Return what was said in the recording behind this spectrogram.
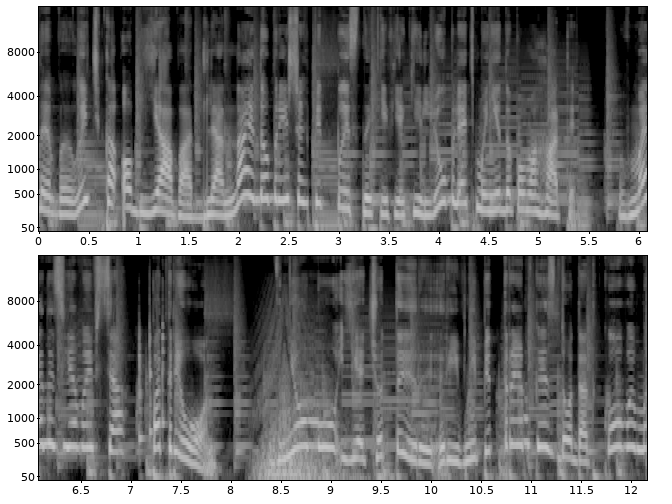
невеличка об'ява для найдобріших підписників, які люблять мені допомагати. В мене з'явився Patreon. В ньому є чотири рівні підтримки з додатковими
